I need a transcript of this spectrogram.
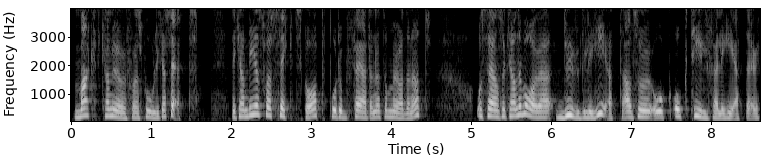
makt kan överföras på olika sätt. Det kan dels vara släktskap, både fädernet och mödernet. Och sen så kan det vara duglighet alltså, och, och tillfälligheter.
